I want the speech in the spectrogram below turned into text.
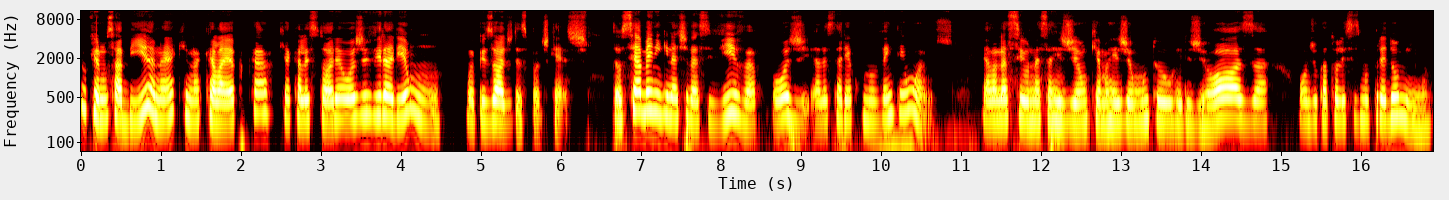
O que eu não sabia, né, que naquela época, que aquela história hoje viraria um, um episódio desse podcast. Então, se a Benigna estivesse viva, hoje ela estaria com 91 anos. Ela nasceu nessa região que é uma região muito religiosa, onde o catolicismo predomina,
